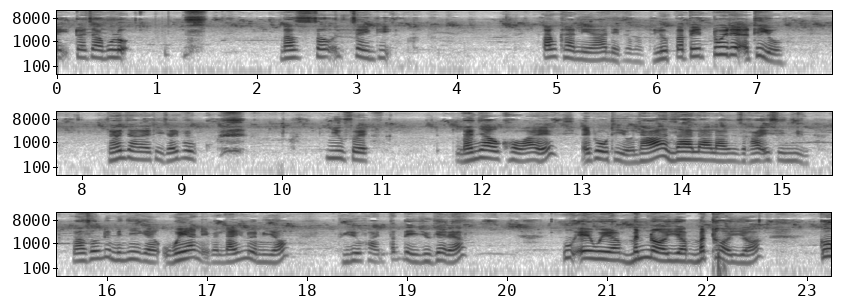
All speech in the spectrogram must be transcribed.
ဲ့အတွက်ကြောင့်မလို့နောက်ဆုံးအချိန်ထိတောက်ခံနေရနေပြမဒီလိုပပင်းတွေးတဲ့အထီကိုလမ်းကြတဲ့အထီရိုက်ဖို့ညှို့ဆွဲ လမ်းကြောင်ခေါ်ရတယ်ရိုက်ဖို့အထီကိုလာလာလာလာစကားအစင်းညှိနောက်ဆုံးနေ့မညှိခဲ့ဝေးကနေပဲ line လွှင့်ပြီးရောဗီဒီယိုဖိုင်တက်တည်ယူခဲ့တယ်။ဦးအေဝေးရမနော်ရမထော်ရကို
